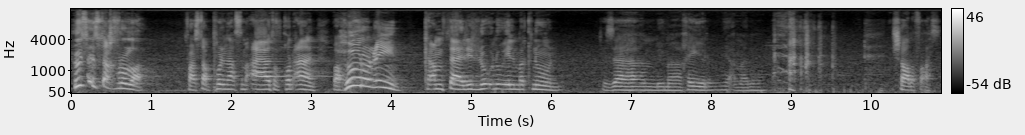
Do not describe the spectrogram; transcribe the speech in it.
Who said astaghfirullah? If I start pulling out some ayat of Quran, وحور عين كأمثال اللؤلؤ المكنون جزاء بما خير يعملون Inshallah fast.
